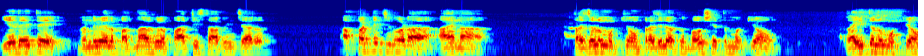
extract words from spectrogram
ఏదైతే రెండు వేల పద్నాలుగులో పార్టీ స్థాపించారో అప్పటి నుంచి కూడా ఆయన ప్రజలు ముఖ్యం ప్రజల యొక్క భవిష్యత్తు ముఖ్యం రైతులు ముఖ్యం.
